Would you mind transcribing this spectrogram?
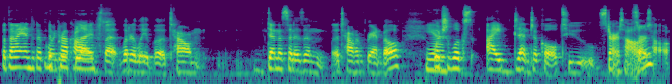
But then I ended up going to a college life. that literally the town Denison is in the town of Granville, Yeah. which looks identical to Stars Hollow. Stars Hollow.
